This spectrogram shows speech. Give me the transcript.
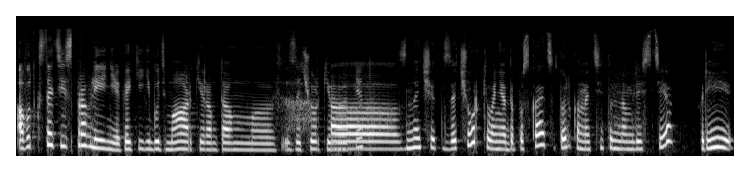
А вот, кстати, исправления какие-нибудь маркером там э, зачеркивают, нет? А, Значит, зачеркивание допускается только на титульном листе при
